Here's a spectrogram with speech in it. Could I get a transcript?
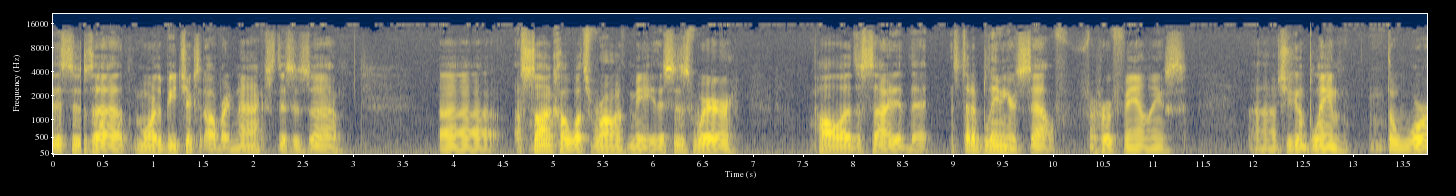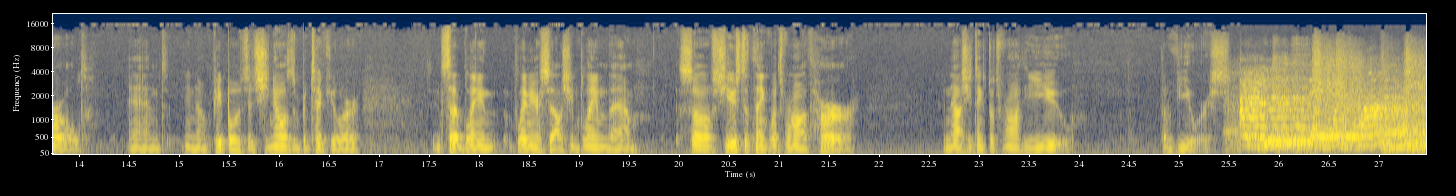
This is uh, more of the Beat Chicks at Albright Knox. This is uh, uh, a song called What's Wrong with Me. This is where Paula decided that instead of blaming herself for her failings, uh, she's going to blame the world and you know people that she knows in particular. Instead of blaming blaming herself, she blamed them. So she used to think what's wrong with her. Now she thinks what's wrong with you, the viewers. I used to what's wrong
